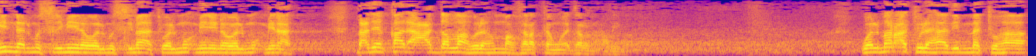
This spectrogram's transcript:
إن المسلمين والمسلمات والمؤمنين والمؤمنات. بعدين قال أعد الله لهم مغفرة وأجرا عظيما. والمرأة لها ذمتها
